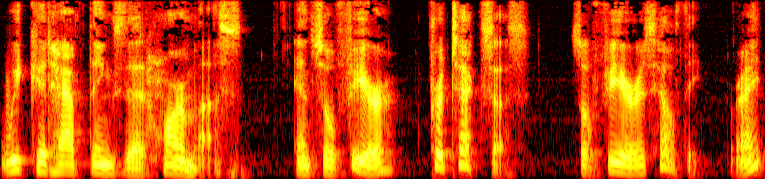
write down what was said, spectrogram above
we could have things that harm us. And so fear protects us. So fear is healthy, right?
